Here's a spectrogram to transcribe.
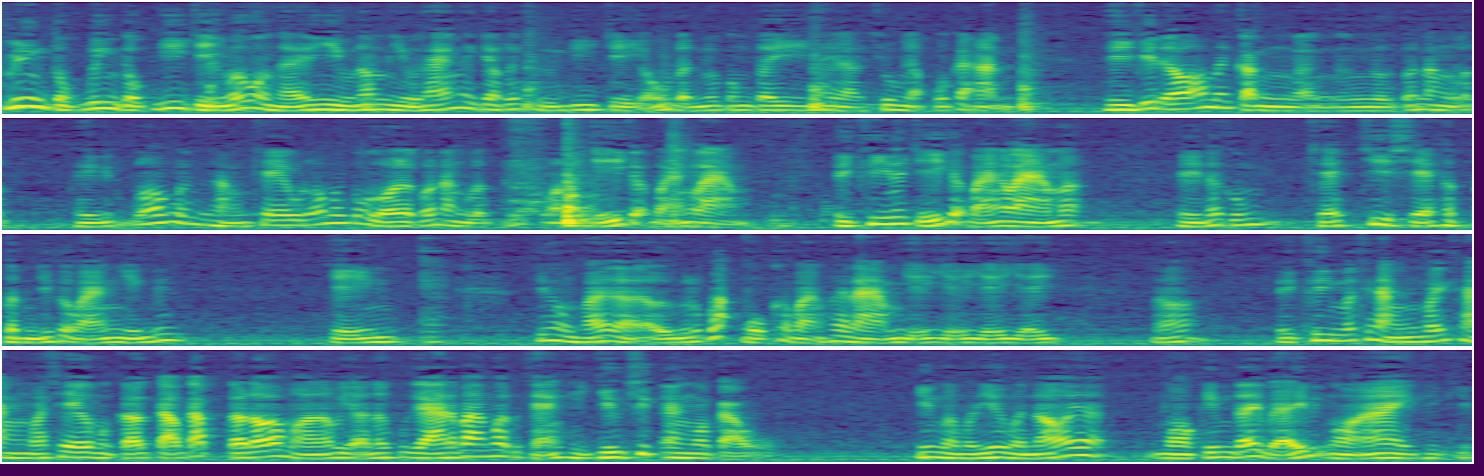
Liên tục liên tục duy trì mối quan hệ nhiều năm, nhiều tháng để cho cái sự duy trì ổn định của công ty hay là thu nhập của các anh. Thì cái đó mới cần người có năng lực. Thì lúc đó cái thằng kheo đó mới có gọi là có năng lực nó chỉ các bạn làm. Thì khi nó chỉ các bạn làm á, thì nó cũng sẽ chia sẻ thật tình với các bạn những cái chuyện. Chứ không phải là ừ nó bắt buộc các bạn phải làm vậy vậy vậy vậy. Đó thì khi mấy cái thằng mấy thằng mà sale mà cỡ cao cấp cỡ đó mà bây giờ nó ra nó bán bất động sản thì dư sức ăn qua cầu. Nhưng mà mình như mình nói mò kim đáy bể biết ngoài ai thì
